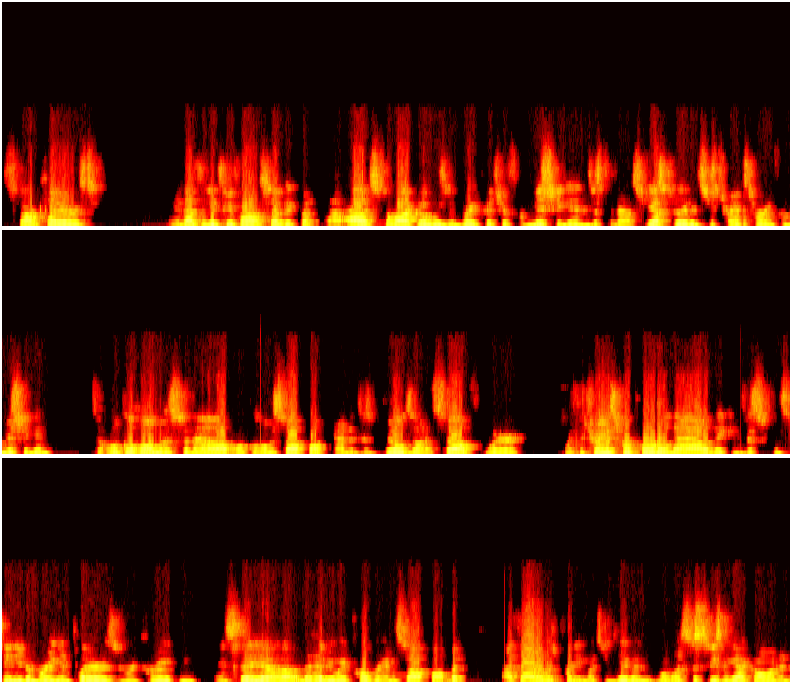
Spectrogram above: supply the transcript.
star players. And not to get too far off subject, but uh, Alex Storako, who's a great pitcher from Michigan, just announced yesterday that she's transferring from Michigan to Oklahoma. So now Oklahoma softball kind of just builds on itself, where with the transfer portal now, they can just continue to bring in players and recruit and, and stay uh, the heavyweight program in softball. But I thought it was pretty much a given once the season got going and,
